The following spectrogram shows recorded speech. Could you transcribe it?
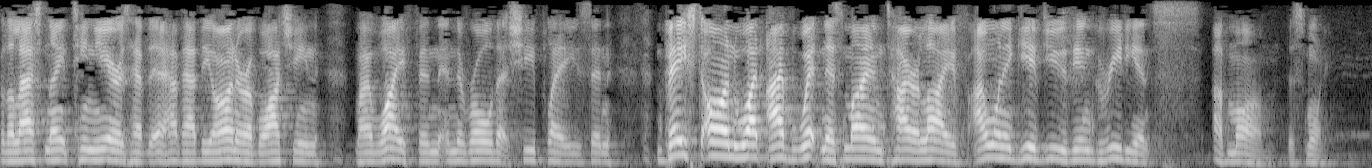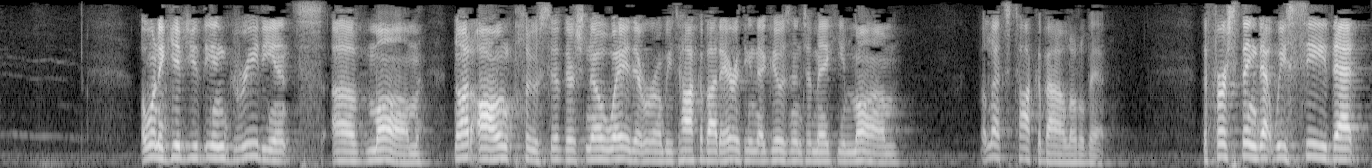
for the last 19 years, have, have had the honor of watching my wife and, and the role that she plays. And based on what I've witnessed my entire life, I want to give you the ingredients of mom this morning. I want to give you the ingredients of mom, not all inclusive. There's no way that we're going to be talking about everything that goes into making mom. But let's talk about a little bit. The first thing that we see that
